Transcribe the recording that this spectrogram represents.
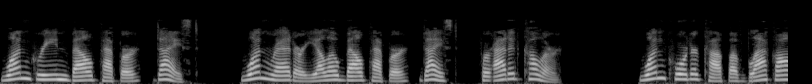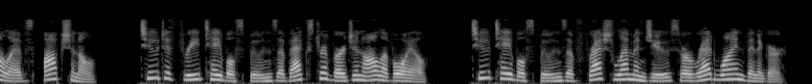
1 green bell pepper, diced. 1 red or yellow bell pepper, diced, for added color. 1 quarter cup of black olives, optional. 2 to 3 tablespoons of extra virgin olive oil. 2 tablespoons of fresh lemon juice or red wine vinegar.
